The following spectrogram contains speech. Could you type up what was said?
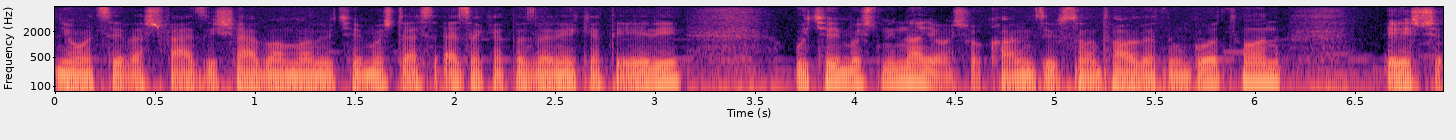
8 éves fázisában van, úgyhogy most ez, ezeket a zenéket éli. Úgyhogy most mi nagyon sok 30 y hallgatunk otthon, és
